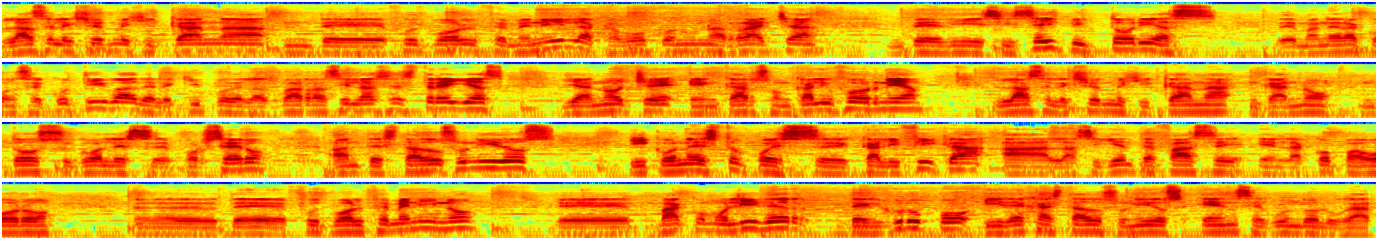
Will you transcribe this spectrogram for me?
La selección mexicana de fútbol femenil acabó con una racha de 16 victorias de manera consecutiva del equipo de las Barras y las Estrellas y anoche en Carson, California, la selección mexicana ganó dos goles eh, por cero ante Estados Unidos y con esto pues eh, califica a la siguiente fase en la Copa Oro eh, de fútbol femenino. va como líder del grupo y deja a Estados Unidos en segundo lugar.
